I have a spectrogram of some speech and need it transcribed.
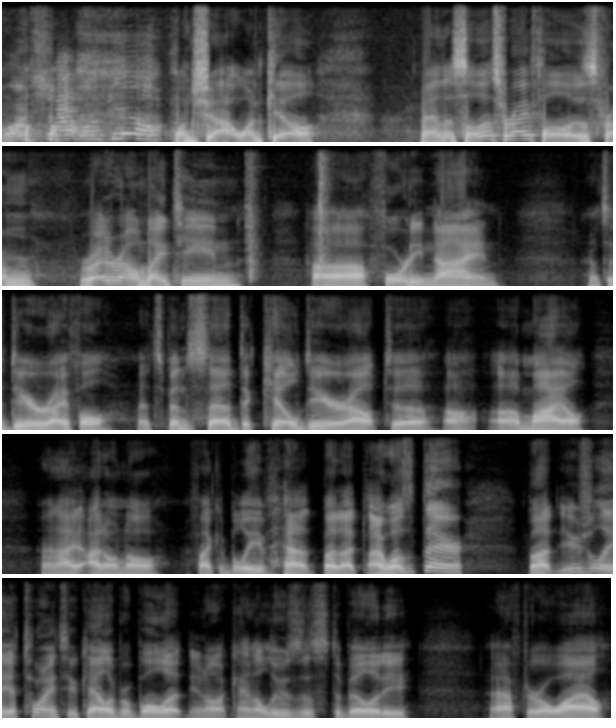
One shot, one kill. One shot, one kill. Man, so this rifle is from right around 1949. Uh, it's a deer rifle. It's been said to kill deer out to a, a mile. And I, I, don't know if I could believe that, but I, I wasn't there. But usually a 22 caliber bullet, you know, it kind of loses stability after a while.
